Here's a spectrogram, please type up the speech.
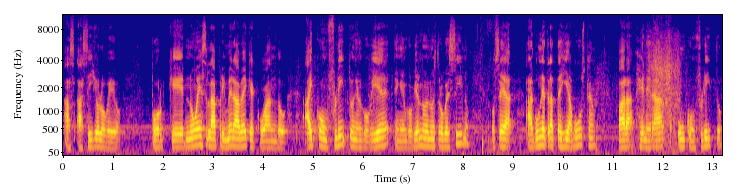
así yo lo veo, porque no es la primera vez que cuando hay conflicto en el, en el gobierno de nuestro vecino, o sea, alguna estrategia buscan para generar un conflicto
